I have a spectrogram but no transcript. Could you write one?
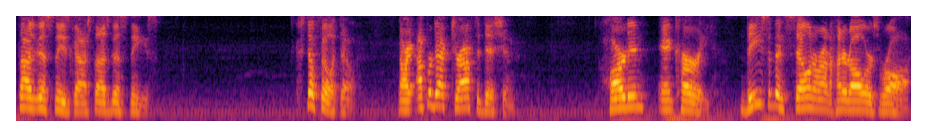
Thought I was gonna sneeze, guys. Thought I was gonna sneeze. Still feel it though. All right, Upper Deck Draft Edition. Harden and Curry. These have been selling around $100 raw.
